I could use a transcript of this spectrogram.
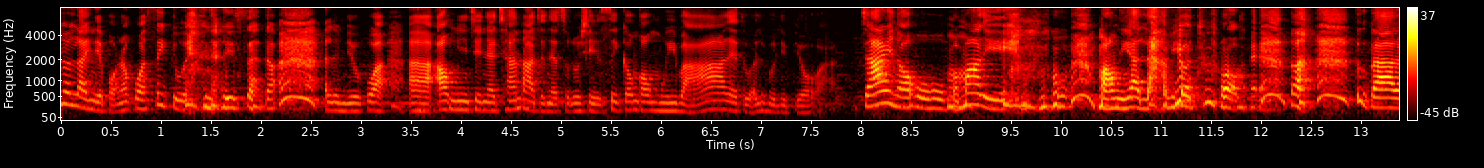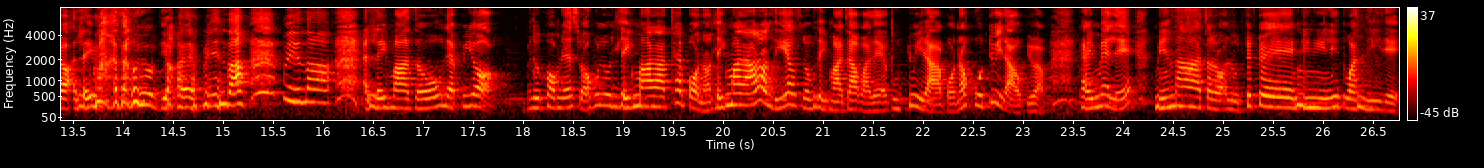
လွတ်လိုက်နဲ့ပေါ့နော်ကိုကစိတ်တူရင်လည်းဆက်တော့အဲ့လိုမျိုးကိုကအာအောင်မြင်ခြင်းနဲ့ချမ်းသာခြင်းနဲ့ဆိုလို့ရှိရင်စိတ်ကောင်းကောင်းမွေးပါတဲ့သူအဲ့လိုမျိုးလေးပြောပါတယ် ကြားရင်တော့ဟိုဟိုမမတွေမောင်ကြီးကလာပြီးတော့ထူတော့မယ်သူ့သားကတော့အလိမ္မာဆုံးလို့ပြောတယ်မင်းသားမင်းသားအလိမ္မာဆုံးနဲ့ပြီးတော့ဘယ်လိုခေါ်မလဲဆိုတော့ဟိုလိုလိမ်မာတာထက်ပေါ့နော်လိမ်မာတာကတော့၄ယောက်စလုံးလိမ်မာကြပါတယ်အခုတွေ့တာပေါ့နော်ကိုတွေ့တာကိုပြောတာဒါပေမဲ့လေမင်းသားကကျတော့အဲ့လိုတွဲတွဲငင်ငင်လေးသူကနေတယ်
